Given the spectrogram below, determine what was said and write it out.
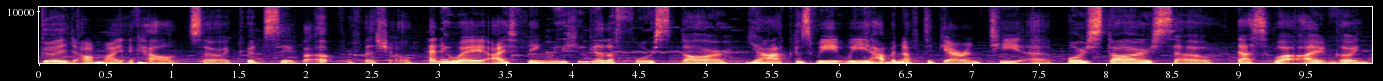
good on my account, so I could save that up for Fischl. Anyway, I think we can get a 4 star. Yeah, because we, we have enough to guarantee a 4 star, so that's what I'm going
